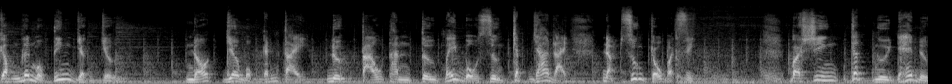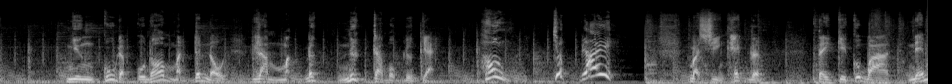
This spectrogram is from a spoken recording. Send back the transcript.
gầm lên một tiếng giận dữ nó giơ một cánh tay Được tạo thành từ mấy bộ xương chấp giá lại Đập xuống chỗ bà Xuyên Bà Xuyên cách người né được Nhưng cú đập của nó mạnh đến nỗi Làm mặt đất nứt ra một đường dài. Hùng chụp lấy! Bà Xuyên hét lên. Tay kia của bà ném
